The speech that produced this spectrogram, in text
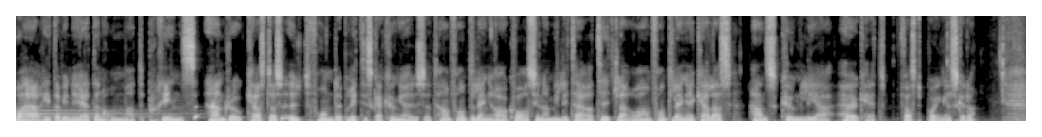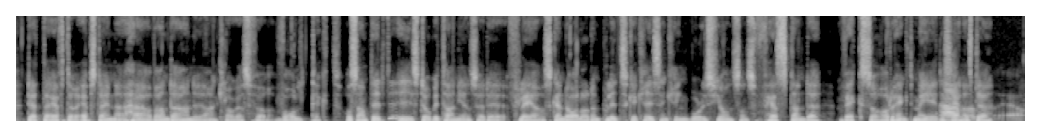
Och här hittar vi nyheten om att prins Andrew kastas ut från det brittiska kungahuset. Han får inte längre ha kvar sina militära titlar och han får inte längre kallas Hans Kungliga Höghet, fast på engelska då. Detta efter Epstein-härvan där han nu anklagas för våldtäkt. Och samtidigt i Storbritannien så är det fler skandaler. Den politiska krisen kring Boris Johnsons festande växer. Har du hängt med i det senaste? Ja, ja.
